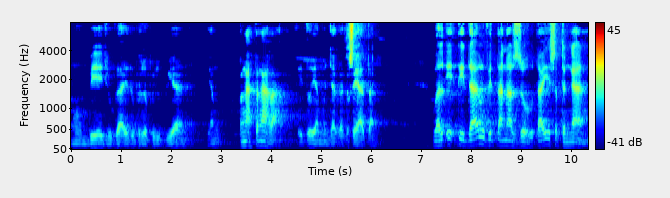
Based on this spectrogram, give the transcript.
Ngombe juga itu berlebih-lebihan. Yang tengah-tengah lah itu yang menjaga kesehatan. Wal iktidalu fit tanazzuh utai sedengan.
